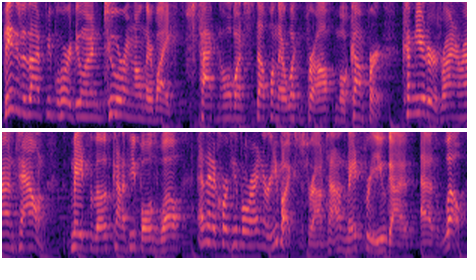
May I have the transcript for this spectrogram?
These are designed for people who are doing touring on their bike, just packing a whole bunch of stuff on there looking for optimal comfort. Commuters riding around town, made for those kind of people as well. And then of course people riding their e-bikes just around town, made for you guys as well.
